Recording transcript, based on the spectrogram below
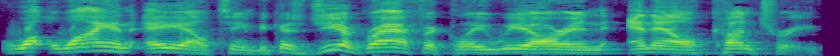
Why an AL team? Because geographically we are in NL country,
